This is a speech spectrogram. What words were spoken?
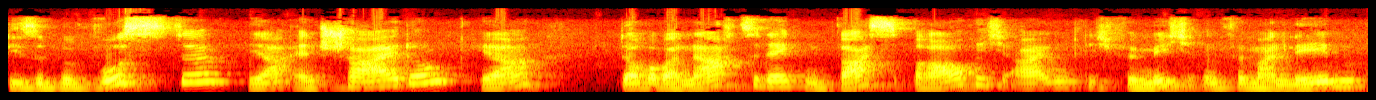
diese bewusste ja, Entscheidung, ja, darüber nachzudenken, was brauche ich eigentlich für mich und für mein Leben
